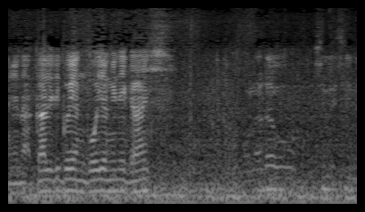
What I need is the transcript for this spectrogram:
Enak kali digoyang-goyang ini guys. Ada sini sini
